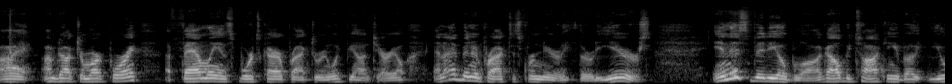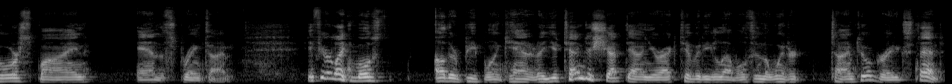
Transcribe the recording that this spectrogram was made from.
Hi, I'm Dr. Mark Poray, a family and sports chiropractor in Whitby, Ontario, and I've been in practice for nearly 30 years. In this video blog, I'll be talking about your spine and the springtime. If you're like most other people in Canada, you tend to shut down your activity levels in the winter time to a great extent.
